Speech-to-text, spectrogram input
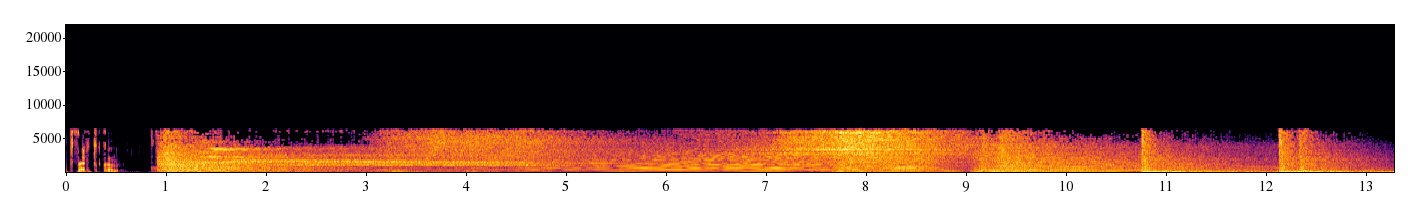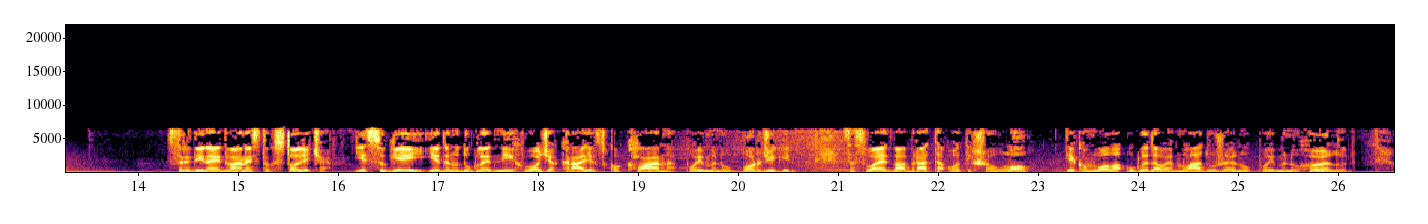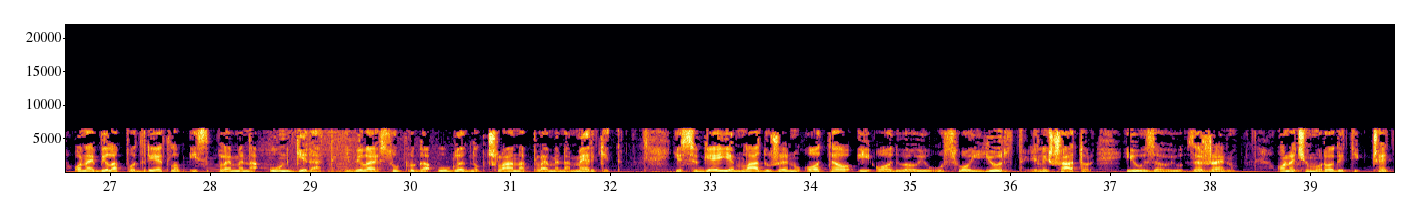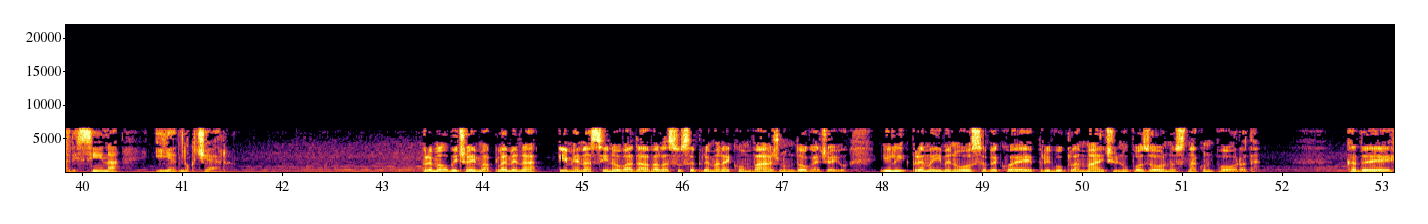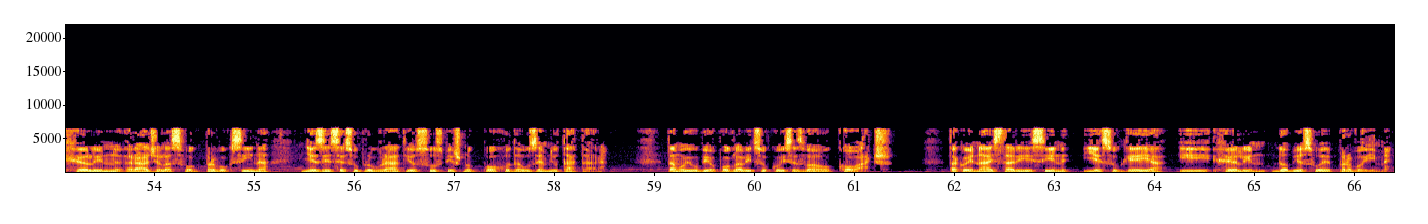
Četvrtkom. Sredina je 12. stoljeća. Jesugej, jedan od uglednijih vođa kraljevskog klana po imenu Borđigin, sa svoje dva brata otišao u lov. Tijekom lova ugledao je mladu ženu po imenu Hoelun. Ona je bila podrijetlom iz plemena Ungirat i bila je supruga uglednog člana plemena Merkit. Jesugej je mladu ženu oteo i odveo ju u svoj jurt ili šator i uzeo ju za ženu. Ona će mu roditi četiri sina i jednu kćer. Prema običajima plemena, imena sinova davala su se prema nekom važnom događaju ili prema imenu osobe koja je privukla majčinu pozornost nakon poroda. Kada je Helin rađala svog prvog sina, njezin se suprug vratio s uspješnog pohoda u zemlju Tatara. Tamo je ubio poglavicu koji se zvao Kovač. Tako je najstariji sin Jesugeja i Helin dobio svoje prvo ime.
